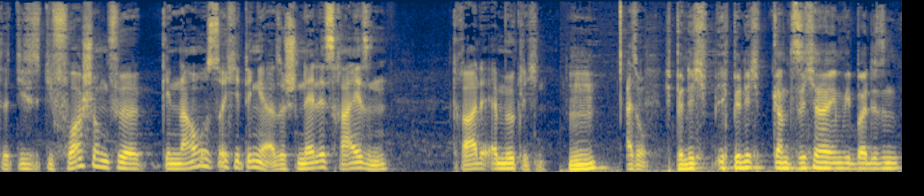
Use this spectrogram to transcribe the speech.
die, die Forschung für genau solche Dinge, also schnelles Reisen, gerade ermöglichen. Mhm. Also. Ich bin nicht, ich bin nicht ganz sicher irgendwie bei diesen,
